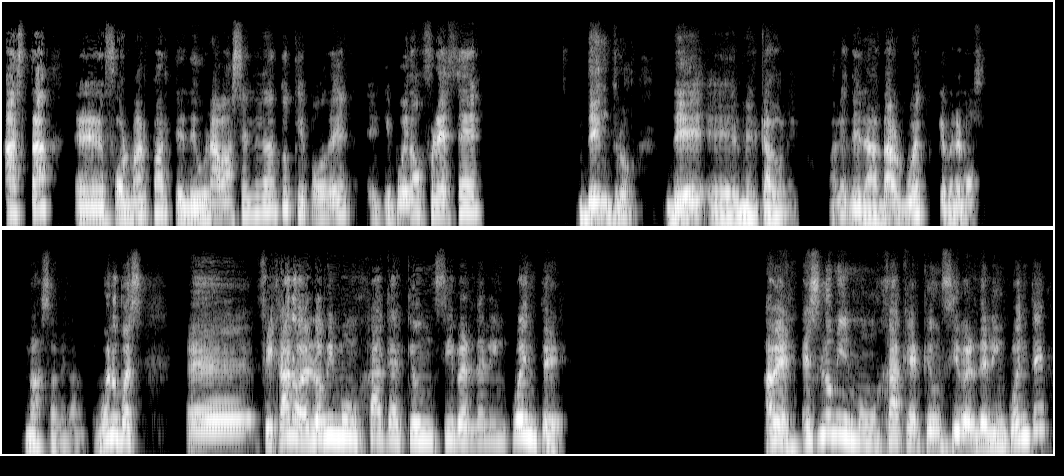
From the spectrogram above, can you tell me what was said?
hasta eh, formar parte de una base de datos que, poder, eh, que pueda ofrecer dentro del mercado negro, ¿vale? de la dark web que veremos más adelante. Bueno, pues fijaros, ¿es lo mismo un hacker que un ciberdelincuente? A ver, ¿es lo mismo un hacker que un ciberdelincuente?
